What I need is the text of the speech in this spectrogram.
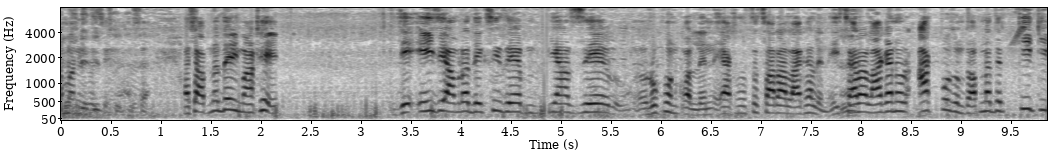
আমার নিজের। আচ্ছা আচ্ছা আপনাদের এই মাঠে যে এই যে আমরা দেখছি যে পেঁয়াজ যে রোপণ করলেন এক হচ্ছে চারা লাগালেন এই চারা লাগানোর আগ পর্যন্ত আপনাদের কি কি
